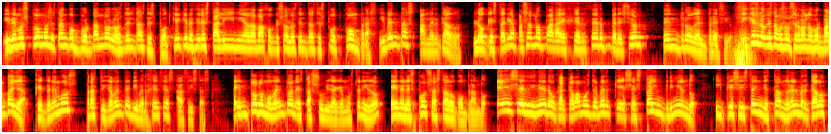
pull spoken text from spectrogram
y vemos cómo se están comportando los deltas de spot. ¿Qué quiere decir esta línea de abajo que son los deltas de spot? Compras y ventas a mercado. Lo que estaría pasando para ejercer presión dentro del precio. ¿Y qué es lo que estamos observando por pantalla? Que tenemos prácticamente divergencias alcistas. En todo momento, en esta subida que hemos tenido, en el spot se ha estado comprando. Ese dinero que acabamos de ver que se está imprimiendo y que se está inyectando en el mercado,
